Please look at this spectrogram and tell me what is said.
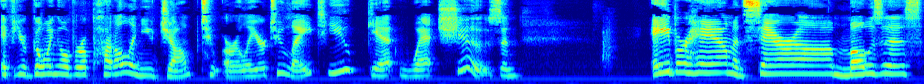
If you're going over a puddle and you jump too early or too late, you get wet shoes. And Abraham and Sarah, Moses,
